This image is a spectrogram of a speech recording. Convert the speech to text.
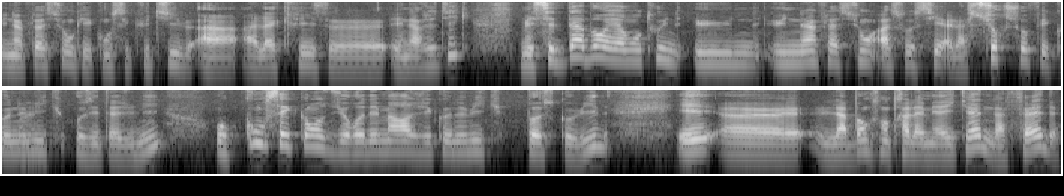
une inflation qui est consécutive à, la crise euh, énergétique. Mais c'est d'abord et avant tout une, inflation associée à la surchauffe économique aux États-Unis, aux conséquences du redémarrage économique post-Covid. Et euh, la Banque centrale américaine, la Fed,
